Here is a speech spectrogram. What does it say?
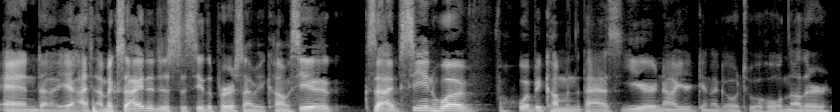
And uh, yeah, I, I'm excited just to see the person I become. See, because I've seen who I've I've become in the past year. Now you're gonna go to a whole nother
